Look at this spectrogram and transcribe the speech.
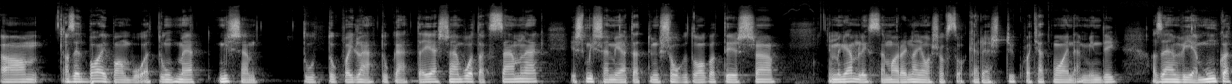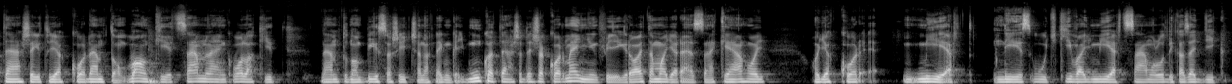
um, azért bajban voltunk, mert mi sem tudtuk, vagy láttuk át teljesen. Voltak számlák, és mi sem értettünk sok dolgot, és én még emlékszem arra, hogy nagyon sokszor kerestük, vagy hát majdnem mindig az MVM munkatársait, hogy akkor nem tudom, van két számlánk, valakit nem tudom, biztosítsanak nekünk egy munkatársat, és akkor menjünk végig rajta, magyarázzák el, hogy, hogy akkor miért néz úgy ki, vagy miért számolódik az egyik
